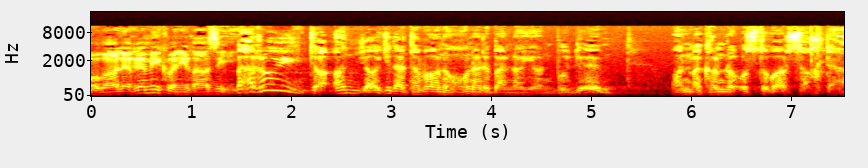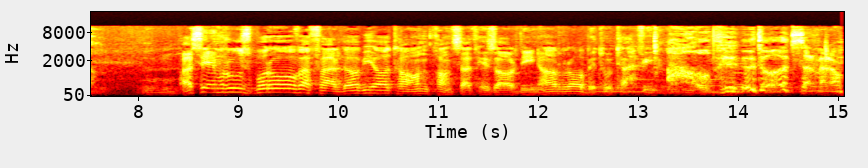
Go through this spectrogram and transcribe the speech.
مبالغه می‌کنی قاضی؟ بر روی تا آنجا که در توان هنر بنایان بوده آن مکان را استوار ساختم. پس امروز برو و فردا بیا تا آن پانصد هزار دینار را به تو تحویل آه، اطاعت سرورم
